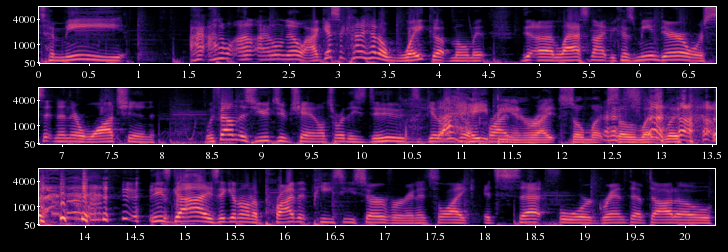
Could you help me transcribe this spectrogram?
to me. I, I don't. I, I don't know. I guess I kind of had a wake up moment uh, last night because me and Daryl were sitting in there watching. We found this YouTube channel to where these dudes get I hate private being right so much so lately. these guys they get on a private PC server and it's like it's set for Grand Theft Auto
